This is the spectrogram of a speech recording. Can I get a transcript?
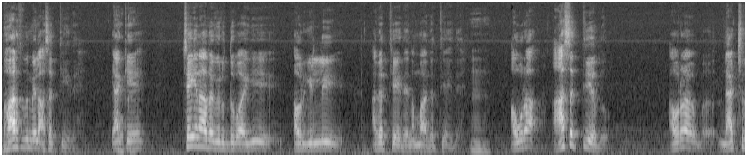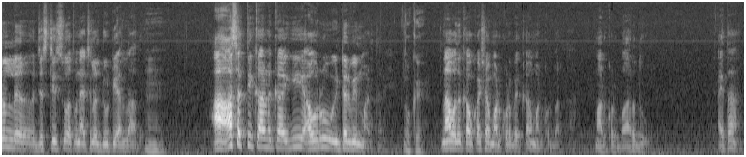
ಭಾರತದ ಮೇಲೆ ಆಸಕ್ತಿ ಇದೆ. ಯಾಕೆ? ಚೈನಾದ ವಿರುದ್ಧವಾಗಿ ಅವ್ರಿಗಿಲ್ಲಿ ಅಗತ್ಯ ಇದೆ ನಮ್ಮ ಅಗತ್ಯ ಇದೆ. ಅವರ ಆಸಕ್ತಿ ಅದು. ಅವರ ನ್ಯಾಚುರಲ್ ಜಸ್ಟಿಸು ಅಥವಾ ನ್ಯಾಚುರಲ್ ಡ್ಯೂಟಿ ಅಲ್ಲ ಅದು. ಆ ಆಸಕ್ತಿ ಕಾರಣಕ್ಕಾಗಿ ಅವರು ಇಂಟರ್ವ್ಯೂನ್ ಮಾಡ್ತಾರೆ. ಓಕೆ. ನಾವು ಅದಕ್ಕೆ ಅವಕಾಶ ಮಾಡಿಕೊಡ್ಬೇಕಾ ಮಾಡ್ಕೊಡ್ಬಾರ್ದ? ಮಾಡ್ಕೊಡ್ಬಾರದು. ಆಯಿತಾ?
